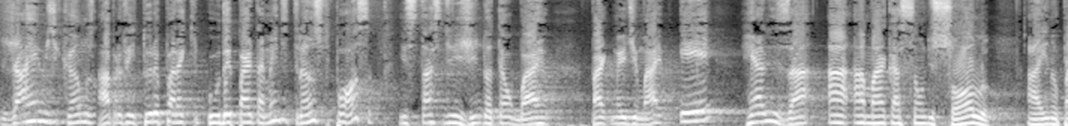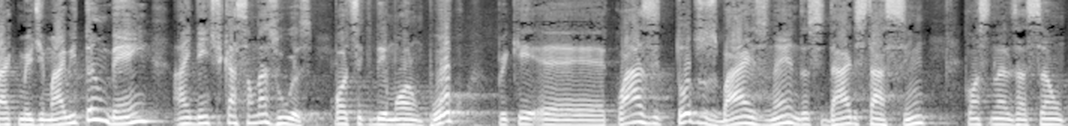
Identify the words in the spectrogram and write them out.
já reivindicamos a prefeitura para que o departamento de trânsito possa possa estar se dirigindo até o bairro Parque Meio de Maio e realizar a, a marcação de solo aí no Parque Meio de Maio e também a identificação das ruas. Pode ser que demore um pouco, porque é, quase todos os bairros né, da cidade está assim, com a sinalização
